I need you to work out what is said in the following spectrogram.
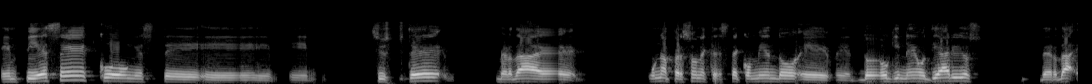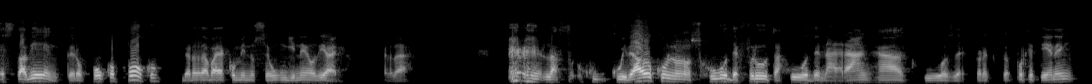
Empiece con este, eh, eh, si usted, ¿verdad? Una persona que esté comiendo dos guineos diarios, ¿verdad? Está bien, pero poco a poco, ¿verdad? Vaya comiéndose un guineo diario, ¿verdad? cuidado con los jugos de fruta, jugos de naranja, jugos de, porque tienen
